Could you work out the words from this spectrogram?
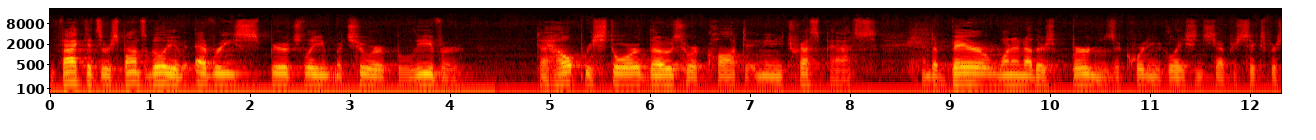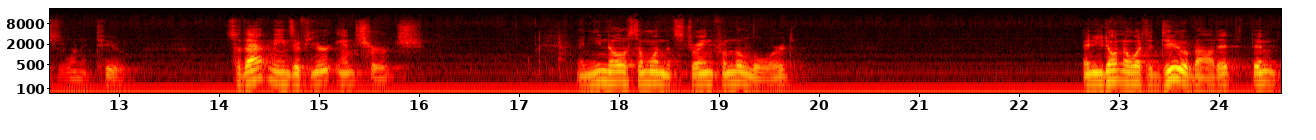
In fact, it's the responsibility of every spiritually mature believer to help restore those who are caught in any trespass and to bear one another's burdens according to Galatians chapter 6 verses 1 and 2. So that means if you're in church and you know someone that's straying from the Lord and you don't know what to do about it, then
